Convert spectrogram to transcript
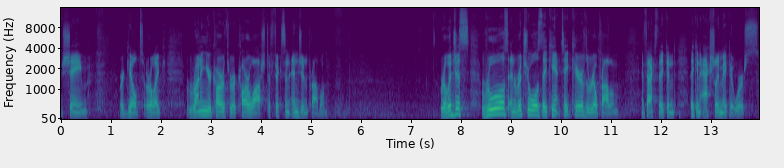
shame or guilt, or like running your car through a car wash to fix an engine problem. Religious rules and rituals, they can't take care of the real problem. In fact, they can, they can actually make it worse.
